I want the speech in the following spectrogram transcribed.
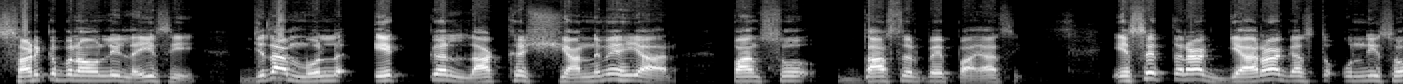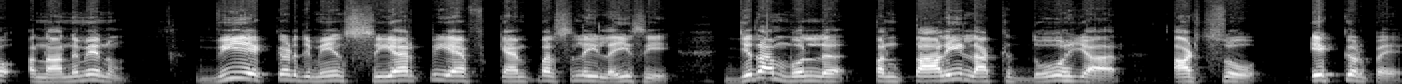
ਸੜਕ ਬਣਾਉਣ ਲਈ ਲਈ ਸੀ ਜਿਹਦਾ ਮੁੱਲ 1,96,510 ਰੁਪਏ ਪਾਇਆ ਸੀ। ਇਸੇ ਤਰ੍ਹਾਂ 11 ਅਗਸਤ 1999 ਨੂੰ 20 ਏਕੜ ਜ਼ਮੀਨ ਸੀਆਰਪੀਐਫ ਕੈਂਪਸ ਲਈ ਲਈ ਸੀ ਜਿਹਦਾ ਮੁੱਲ 45 ਲੱਖ 2801 ਰੁਪਏ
